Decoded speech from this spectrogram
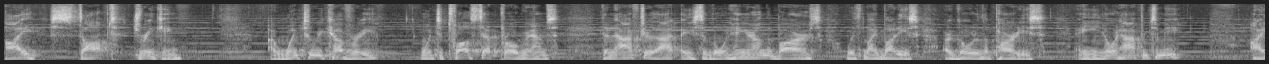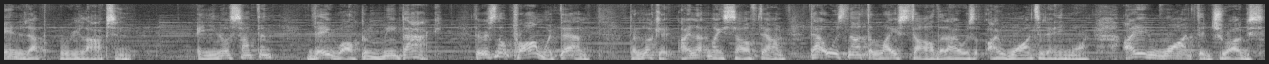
I stopped drinking. I went to recovery, went to 12-step programs. Then after that, I used to go and hang around the bars with my buddies or go to the parties. And you know what happened to me? I ended up relapsing. And you know something? They welcomed me back. There was no problem with them. But look at, I let myself down. That was not the lifestyle that I was I wanted anymore. I didn't want the drugs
